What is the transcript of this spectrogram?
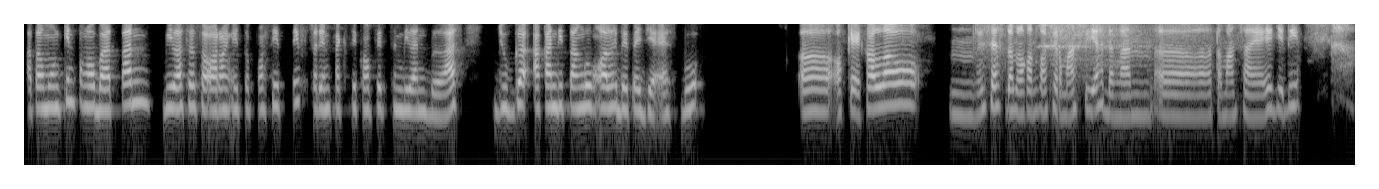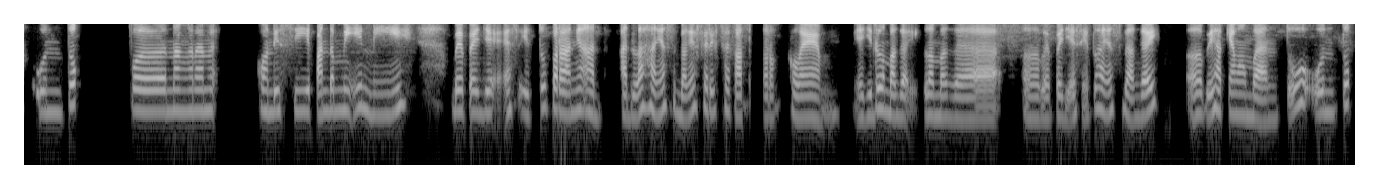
atau mungkin pengobatan bila seseorang itu positif terinfeksi COVID-19 juga akan ditanggung oleh BPJS, Bu? Uh, Oke, okay. kalau hmm, ini saya sudah melakukan konfirmasi ya dengan uh, teman saya. Jadi untuk penanganan kondisi pandemi ini, BPJS itu perannya ad adalah hanya sebagai verifikator klaim. Ya, jadi lembaga lembaga uh, BPJS itu hanya sebagai uh, pihak yang membantu untuk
